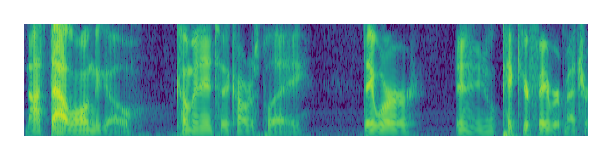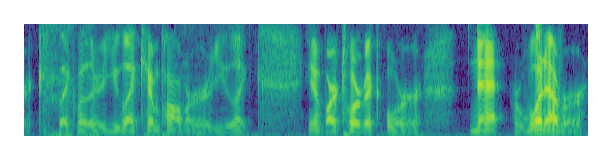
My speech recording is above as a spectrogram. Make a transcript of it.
not that long ago coming into the conference play they were and, you know pick your favorite metric like whether you like KenPom or you like you know Bart Torvik or Net or whatever.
